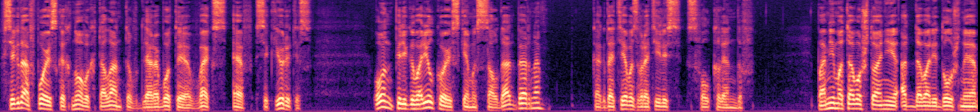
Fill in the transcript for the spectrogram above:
Всегда в поисках новых талантов для работы в XF Securities, он переговорил кое с кем из солдат Берна, когда те возвратились с Фолклендов. Помимо того, что они отдавали должное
